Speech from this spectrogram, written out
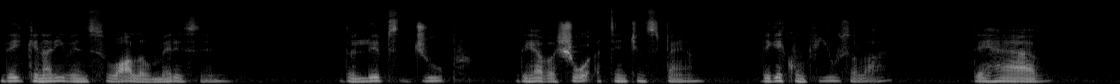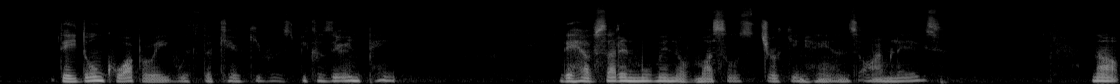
They cannot even swallow medicine. The lips droop. They have a short attention span they get confused a lot. They have, they don't cooperate with the caregivers because they're in pain. They have sudden movement of muscles, jerking hands, arm, legs. Now,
